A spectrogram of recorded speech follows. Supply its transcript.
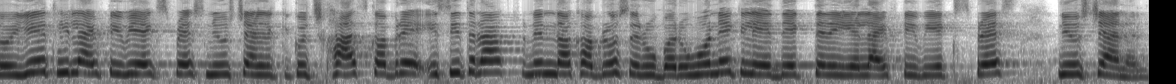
तो ये थी live TV express news channel की कुछ खास खबरें। इसी तरह चुनिंदा खबरों से रूबरू होने के लिए देखते रहिए live TV express news channel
